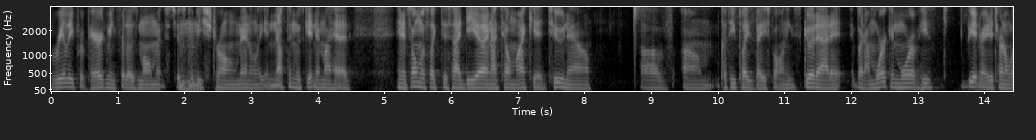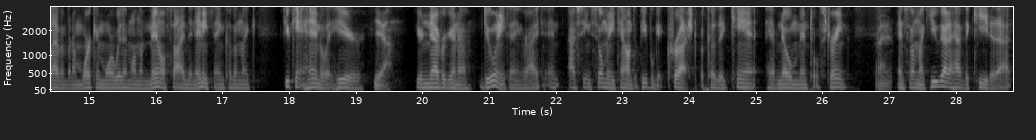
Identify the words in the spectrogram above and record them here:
really prepared me for those moments just to be mm-hmm. strong mentally and nothing was getting in my head. And it's almost like this idea, and I tell my kid too now, of um, because he plays baseball and he's good at it, but I'm working more of he's getting ready to turn 11, but I'm working more with him on the mental side than anything because I'm like, if you can't handle it here, Yeah. You're never gonna do anything, right? And I've seen so many talented people get crushed because they can't they have no mental strength. Right. And so I'm like, you got to have the key to that,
